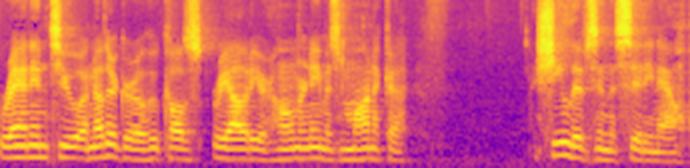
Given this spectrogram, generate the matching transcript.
ran into another girl who calls reality her home. Her name is Monica. She lives in the city now.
